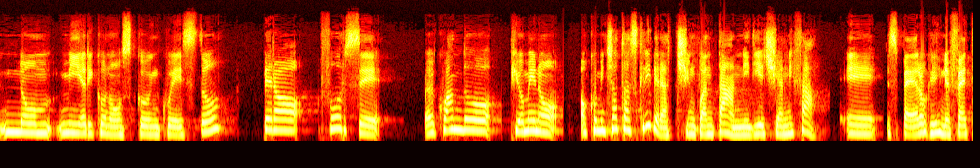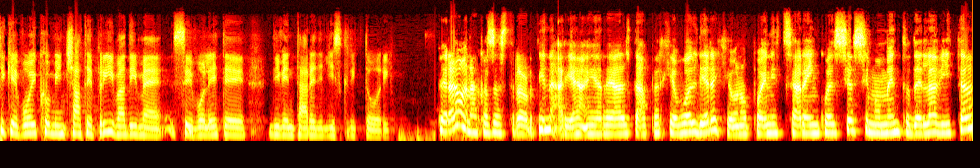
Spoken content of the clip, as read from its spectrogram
non mi riconosco in questo, però forse eh, quando più o meno ho cominciato a scrivere a 50 anni, 10 anni fa, e spero che in effetti che voi cominciate prima di me se volete diventare degli scrittori. Però è una cosa straordinaria in realtà, perché vuol dire che uno può iniziare in qualsiasi momento della vita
